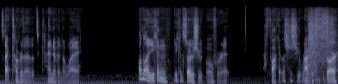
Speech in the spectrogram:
It's that cover there that's kind of in the way. Well, no, you can you can sort of shoot over it. Fuck it, let's just shoot rockets at the door.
